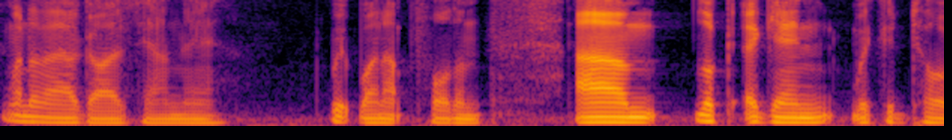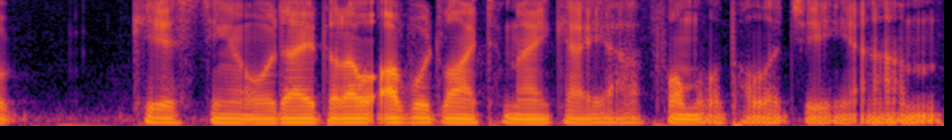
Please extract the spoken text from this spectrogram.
one of our guys down there, whip one up for them. Um, look, again, we could talk Kia Stinger all day, but I, I would like to make a uh, formal apology. Um,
